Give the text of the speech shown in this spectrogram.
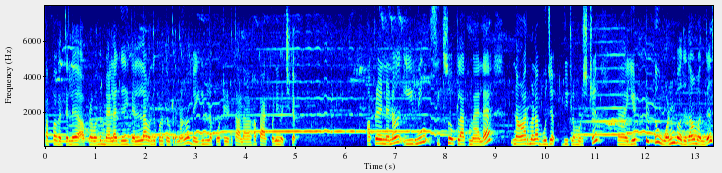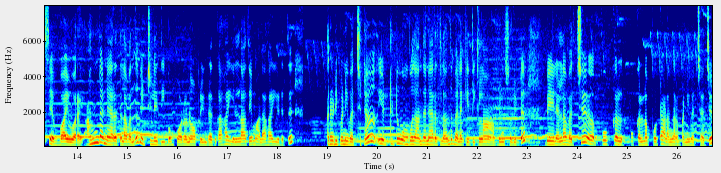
கப்பை வத்தல் அப்புறம் வந்து மிளகு இதெல்லாம் வந்து கொடுத்து விட்டுருந்தாங்க. வெயிலில் போட்டு எடுத்து அழகாக பேக் பண்ணி வச்சுட்டேன். அப்புறம் என்னென்னா ஈவினிங் சிக்ஸ் ஓ கிளாக் மேலே நார்மலாக பூஜை வீட்டில் முடிச்சுட்டு எட்டு டு ஒன்பது தான் வந்து செவ்வாய் உரை. அந்த நேரத்தில் வந்து வெற்றிலை தீபம் போடணும் அப்படின்றதுக்காக எல்லாத்தையும் அழகாக எடுத்து ரெடி பண்ணி வச்சுட்டேன். எட்டு டு ஒம்பது அந்த நேரத்தில் வந்து விளக்கேற்றிக்கலாம் அப்படின்னு சொல்லிட்டு வேலெல்லாம் வச்சு பூக்கள் பூக்கள்லாம் போட்டு அலங்காரம் பண்ணி வச்சாச்சு.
